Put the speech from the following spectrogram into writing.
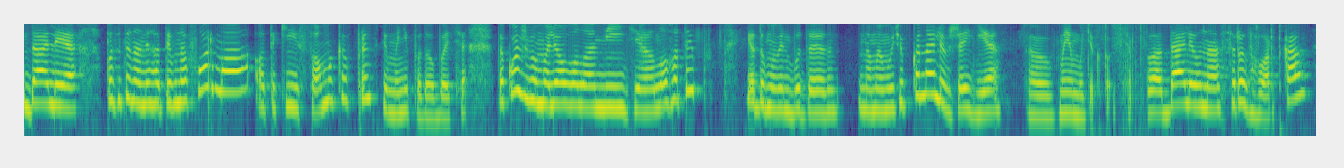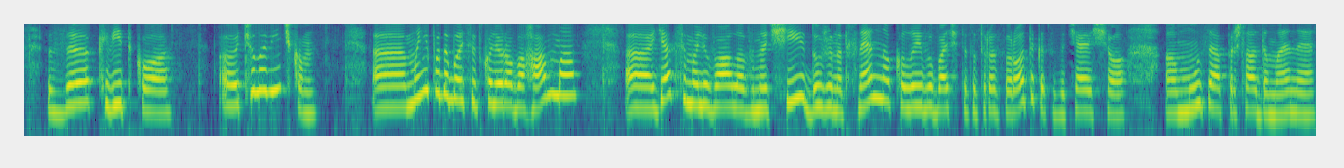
Далі позитивна негативна форма, отакі сомики, в принципі, мені подобається. Також вимальовувала мій е, логотип. Я думаю, він буде на моєму youtube каналі, вже є е, в моєму тіктоці. Далі у нас розгортка з квітко е, чоловічком. Мені подобається тут кольорова гамма. Я це малювала вночі дуже натхненно. Коли ви бачите тут розворотики, це означає, що муза прийшла до мене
